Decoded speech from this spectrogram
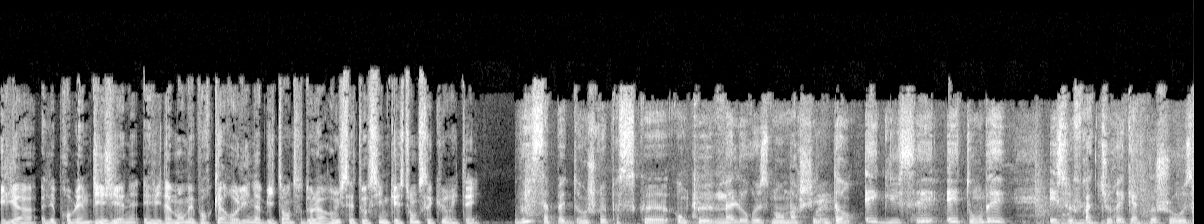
Il y a les problèmes d'hygiène, évidemment, mais pour Caroline, habitante de la rue, c'est aussi une question de sécurité. Oui, ça peut être dangereux parce que on peut malheureusement marcher dedans et glisser et tomber et se fracturer quelque chose.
